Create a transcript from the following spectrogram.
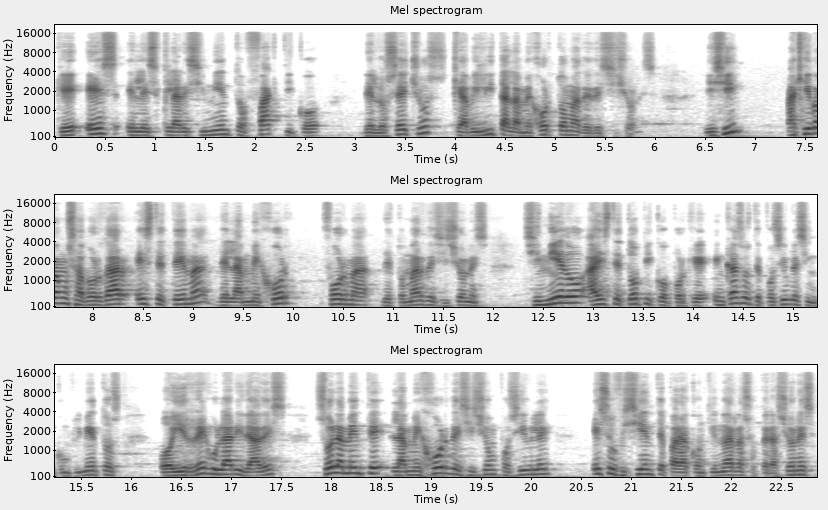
que es el esclarecimiento fáctico de los hechos que habilita la mejor toma de decisiones. Y sí, aquí vamos a abordar este tema de la mejor forma de tomar decisiones, sin miedo a este tópico, porque en casos de posibles incumplimientos o irregularidades, solamente la mejor decisión posible es suficiente para continuar las operaciones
